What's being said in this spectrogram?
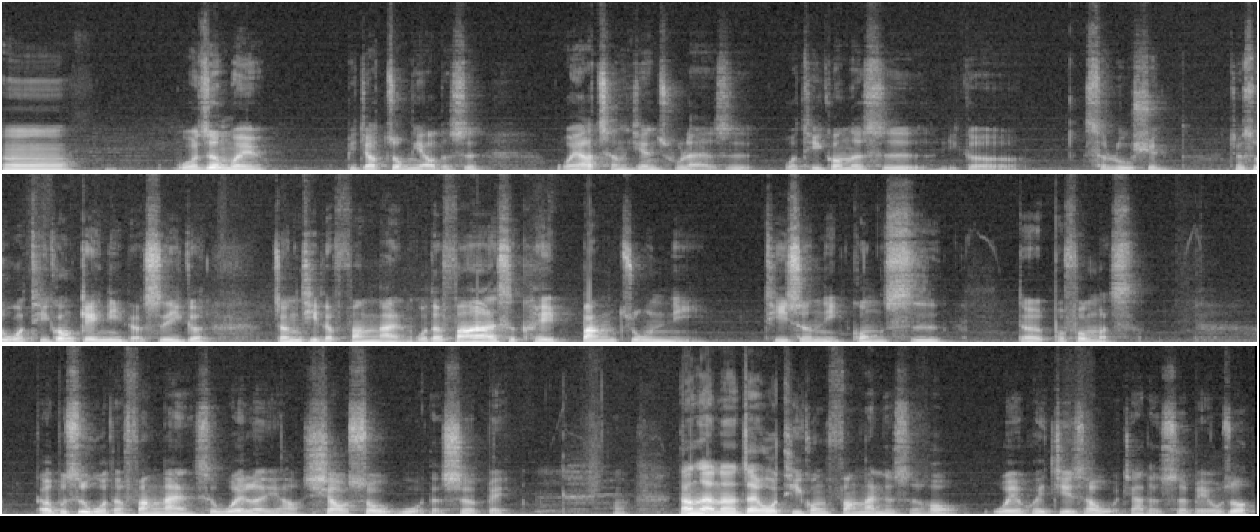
嗯，我认为比较重要的是，我要呈现出来的是，我提供的是一个 solution。就是我提供给你的是一个整体的方案，我的方案是可以帮助你提升你公司的 performance，而不是我的方案是为了要销售我的设备啊。当然呢，在我提供方案的时候，我也会介绍我家的设备。我说，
